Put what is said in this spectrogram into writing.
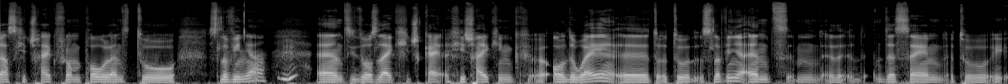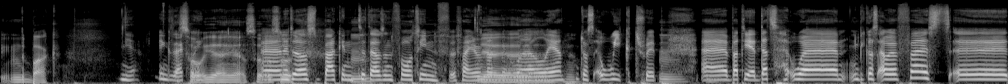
just hitchhike from Poland to Slovenia, Mhm. and it was like hitchhiking uh, all the way uh, to to Slovenia and um, the, same to in the back. Yeah, exactly. So yeah yeah so and so. it was back in Mm. 2014, if, I remember yeah, well. yeah, Yeah, yeah. it was a week trip. Mm, Uh, but yeah, that's where because our first uh,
